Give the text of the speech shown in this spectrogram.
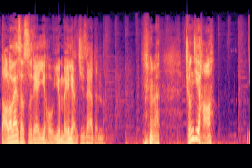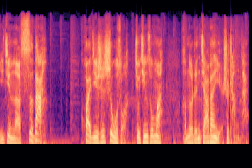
到了晚上十点以后也没亮几盏灯了。成绩好，你进了四大会计师事务所就轻松吗？很多人加班也是常态，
